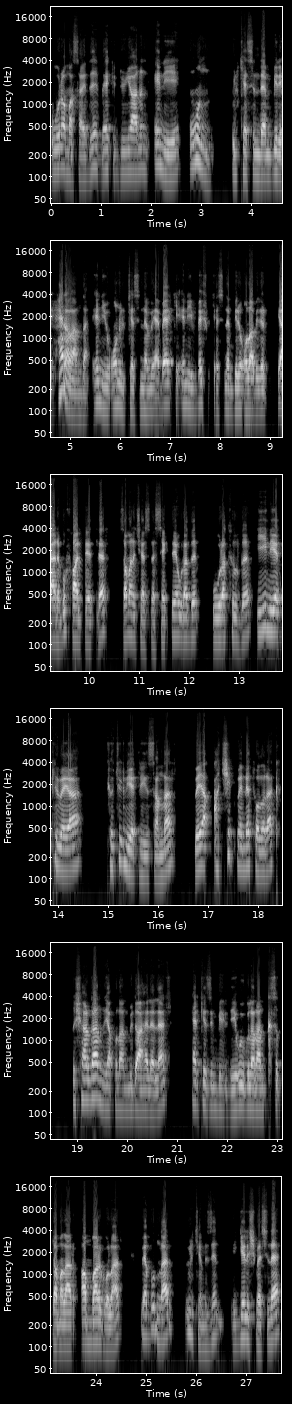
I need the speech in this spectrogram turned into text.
uğramasaydı belki dünyanın en iyi 10 ülkesinden biri her alanda en iyi 10 ülkesinden veya belki en iyi 5 ülkesinden biri olabilir. Yani bu faaliyetler zaman içerisinde sekteye uğradı, uğratıldı. İyi niyetli veya kötü niyetli insanlar veya açık ve net olarak dışarıdan yapılan müdahaleler, herkesin bildiği uygulanan kısıtlamalar, ambargolar ve bunlar ülkemizin gelişmesine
